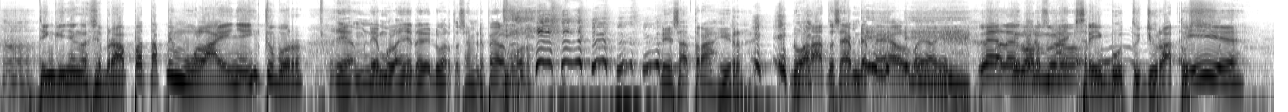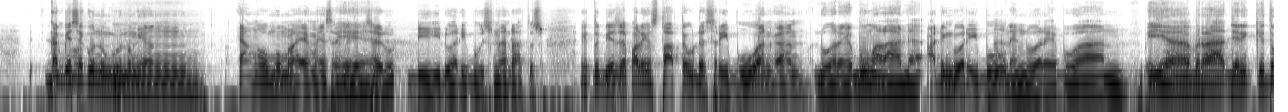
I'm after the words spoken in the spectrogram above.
Ah. tingginya nggak seberapa tapi mulainya itu bor Iya, mending mulainya dari 200 mdpl, Bor. Desa terakhir 200 mdpl bayangin. Lah, Berarti lu harus naik 1700. iya Kan biasanya gunung-gunung yang yang umum lah yang mainstream. Ya, Iya. misalnya di 2900 itu biasanya paling startnya udah seribuan kan? 2000 malah ada. Ada yang 2000 ada yang 2000-an iya berat. Jadi itu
